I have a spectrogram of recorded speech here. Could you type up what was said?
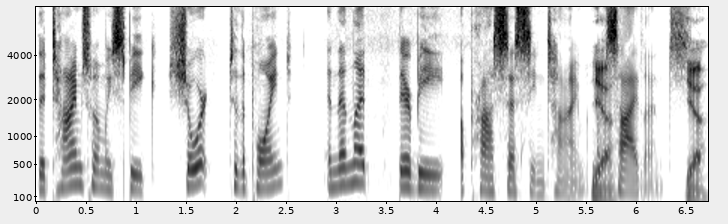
the times when we speak short to the point and then let there be a processing time Yeah. of silence. Yeah.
